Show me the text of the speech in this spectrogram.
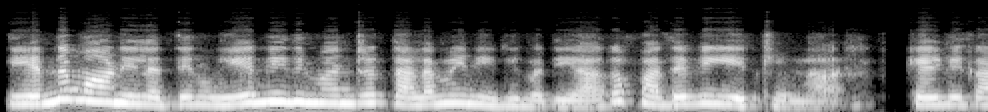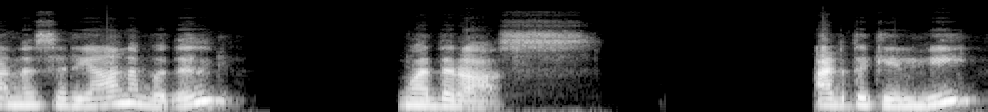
எந்த மாநிலத்தின் உயர்நீதிமன்ற தலைமை நீதிபதியாக பதவியேற்றுள்ளார்? கேள்விக்கான சரியான பதில் மதராஸ். அடுத்த கேள்வி.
